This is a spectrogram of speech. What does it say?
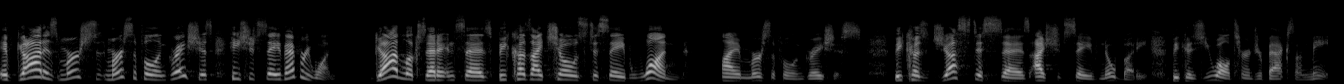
if God is merc- merciful and gracious, he should save everyone. God looks at it and says, because I chose to save one, I am merciful and gracious. Because justice says I should save nobody, because you all turned your backs on me.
